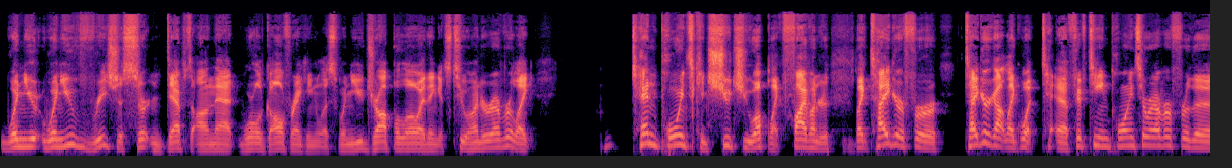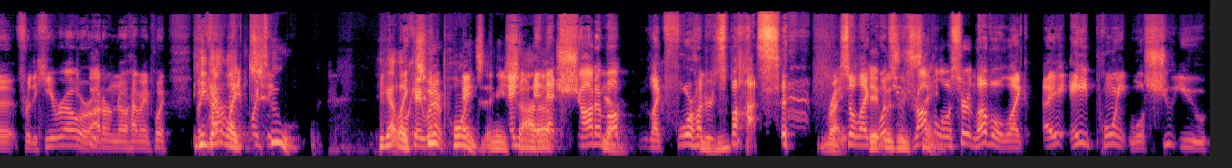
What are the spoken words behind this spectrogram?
when you when you've reached a certain depth on that world golf ranking list, when you drop below, I think it's 200 ever, like 10 points can shoot you up like 500 like tiger for tiger got like what t- uh, 15 points or whatever for the for the hero or i don't know how many points he got like two he, he, got like okay, two whatever. points and, and he and, shot and up. that shot him yeah. up like 400 mm-hmm. spots right so like it once you insane. drop below a certain level like a, a point will shoot you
